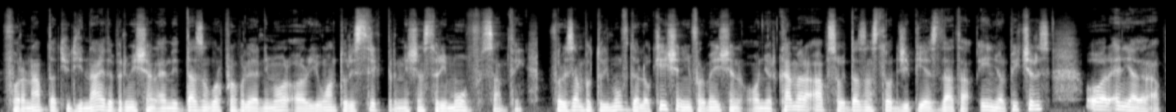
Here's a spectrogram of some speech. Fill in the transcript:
for an app that you deny the permission and it doesn't work properly anymore or you want to restrict permissions to remove something. For example, to remove the location information on your camera app so it doesn't store GPS data in your pictures or any other app.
